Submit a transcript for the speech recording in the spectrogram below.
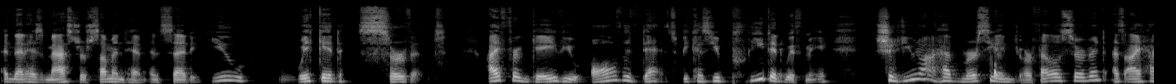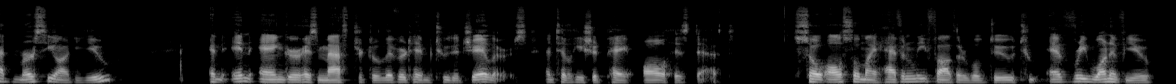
And then his master summoned him and said, You wicked servant, I forgave you all the debts because you pleaded with me. Should you not have mercy on your fellow servant as I had mercy on you? And in anger his master delivered him to the jailers until he should pay all his debt so also my heavenly Father will do to every one of you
